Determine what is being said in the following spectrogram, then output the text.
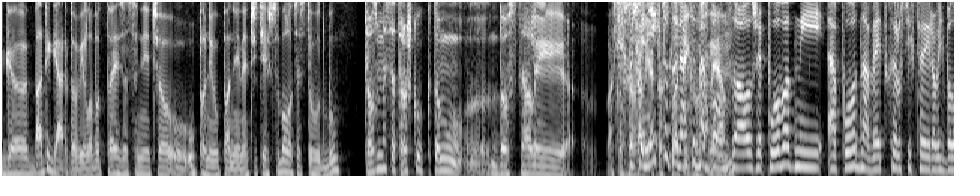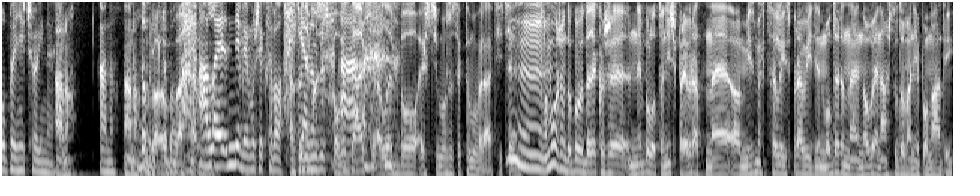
k bodyguardovi, lebo to je zase niečo úplne, úplne iné. Či tiež to bolo cez tú hudbu? To sme sa trošku k tomu e, dostali, e, ako sa vraví, niekto to na teba gusliam. bonzol, že pôvodný, a pôvodná vec, ktorú ste chceli robiť, bolo úplne niečo iné. Áno. Áno, Áno. dobrý to bol. Ale neviem už, jak sa volá. A to Jano. nemôžeš povedať, lebo ešte možno sa k tomu vrátite. Hmm, môžem to povedať, ako, že nebolo to nič prevratné. My sme chceli spraviť moderné, nové naštudovanie pomády.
